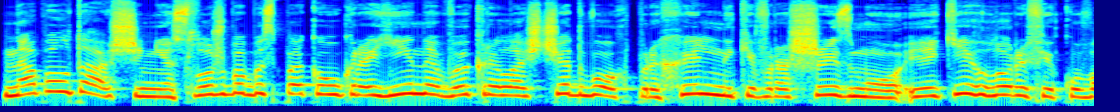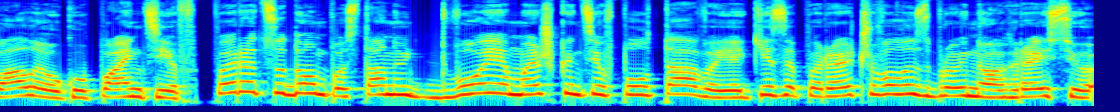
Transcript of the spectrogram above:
На Полтавщині Служба безпеки України викрила ще двох прихильників рашизму, які глорифікували окупантів. Перед судом постануть двоє мешканців Полтави, які заперечували збройну агресію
